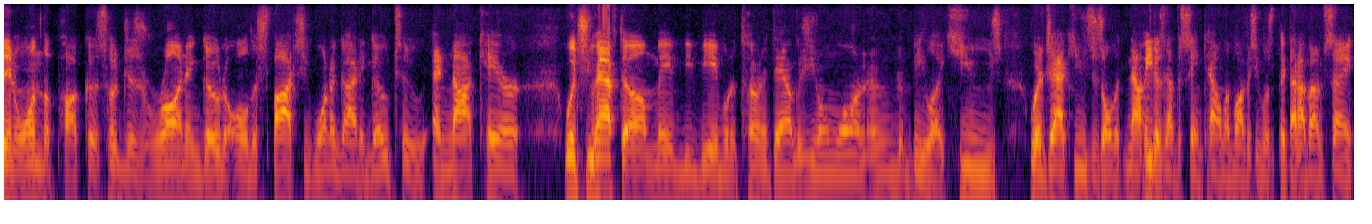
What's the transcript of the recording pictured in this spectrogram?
than on the puck because he'll just run and go to all the spots you want a guy to go to and not care. Which you have to um, maybe be able to tone it down because you don't want him to be like Hughes, where Jack Hughes is all the. Now he doesn't have the same talent level. Obviously, he wasn't picked that high, but I'm saying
